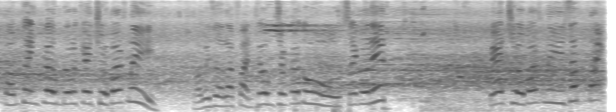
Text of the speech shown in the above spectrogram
cắt bóng thành công đó là Kencho Buckley và bây giờ là phản công cho cao thủ Sài Gòn Heat. Kencho Buckley rất mạnh.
